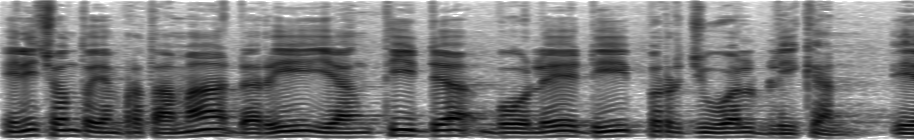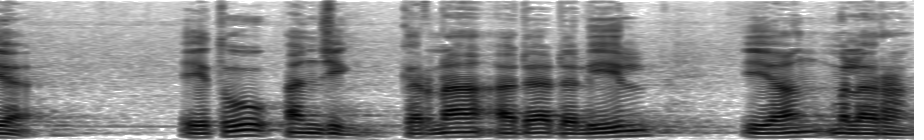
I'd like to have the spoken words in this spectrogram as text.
Ini contoh yang pertama dari yang tidak boleh diperjualbelikan. Ya. Yaitu anjing karena ada dalil yang melarang.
